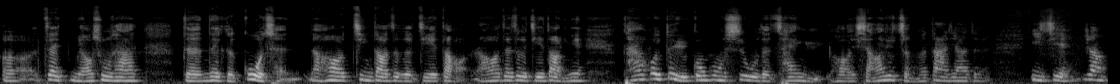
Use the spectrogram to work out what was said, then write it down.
呃在描述他的那个过程，然后进到这个街道，然后在这个街道里面，他会对于公共事务的参与哈、想要去整合大家的意见，让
